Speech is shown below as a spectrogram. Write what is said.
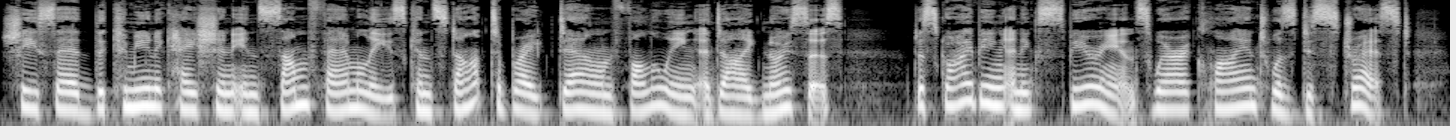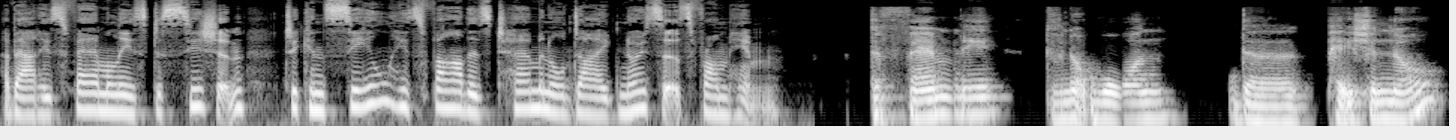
She said the communication in some families can start to break down following a diagnosis, describing an experience where a client was distressed about his family's decision to conceal his father's terminal diagnosis from him. The family do not want the patient know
